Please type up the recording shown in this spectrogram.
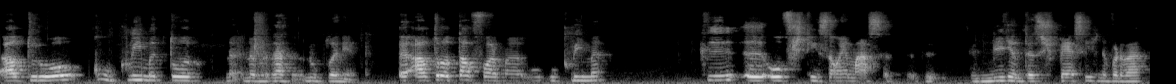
alterou o clima todo, na, na verdade, no planeta. Uh, alterou de tal forma o, o clima que uh, houve extinção em massa de, de milhentas espécies, na verdade,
